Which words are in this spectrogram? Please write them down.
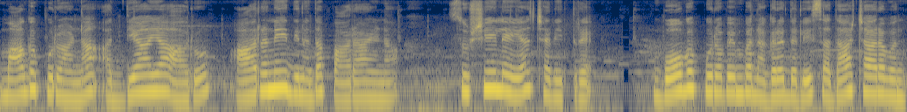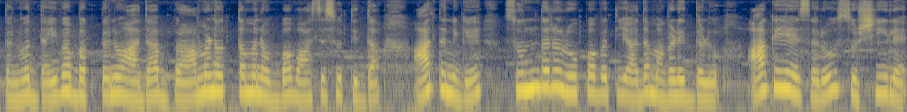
ಮಾಘಪುರಾಣ ಅಧ್ಯಾಯ ಆರು, ಆರನೇ ದಿನದ ಪಾರಾಯಣ. ಸುಶೀಲೆಯ ಚರಿತ್ರೆ. ಭೋಗಪುರವೆಂಬ ನಗರದಲ್ಲಿ ಸದಾಚಾರವಂತನೂ ದೈವಭಕ್ತನೂ ಆದ ಬ್ರಾಹ್ಮಣೋತ್ತಮನೊಬ್ಬ ವಾಸಿಸುತ್ತಿದ್ದ. ಆತನಿಗೆ ಸುಂದರ ರೂಪವತಿಯಾದ ಮಗಳಿದ್ದಳು. ಆಕೆಯ ಹೆಸರು ಸುಶೀಲೆ.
